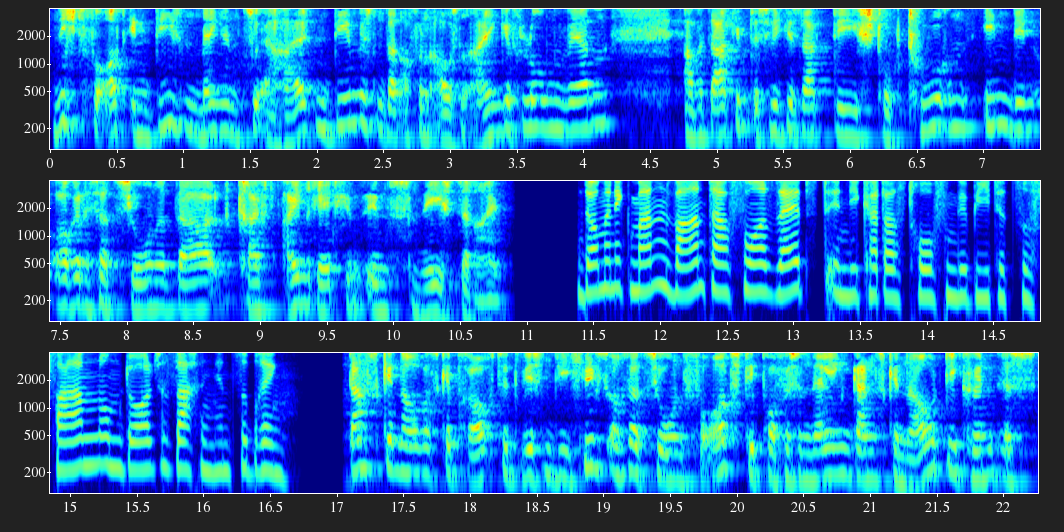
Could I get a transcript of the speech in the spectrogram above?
nicht vor Ort in diesen Mengen zu erhalten. Die müssen dann auch von außen eingeflogen werden. Aber da gibt es, wie gesagt, die Strukturen in den Organisationen. Da greift ein Rädchen ins nächste rein. Dominik Mann warnt davor, selbst in die Katastrophengebiete zu fahren, um dort Sachen hinzubringen. Das genau, was gebraucht wird, wissen die Hilfsorganisationen vor Ort, die Professionellen ganz genau. Die können es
